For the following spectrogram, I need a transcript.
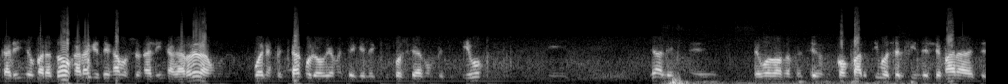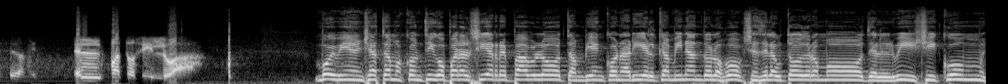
cariño para todos, ojalá que tengamos una linda carrera, un buen espectáculo, obviamente que el equipo sea competitivo. Y ya les, eh, te vuelvo a repetir, compartimos el fin de semana de TC2000. El Pato Silva. Muy bien, ya estamos contigo para el cierre, Pablo. También con Ariel caminando los boxes del autódromo del Vigicum.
